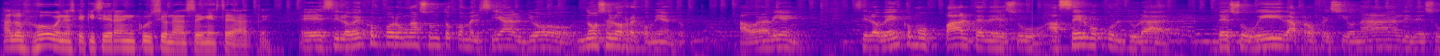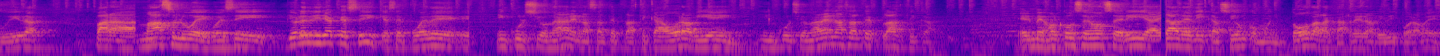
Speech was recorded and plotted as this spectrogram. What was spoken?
a los jóvenes que quisieran incursionarse en este arte. Eh, si lo ven por un asunto comercial, yo no se lo recomiendo. Ahora bien, si lo ven como parte de su acervo cultural, de su vida profesional y de su vida para más luego, es decir, yo le diría que sí, que se puede eh, incursionar en las artes plásticas. Ahora bien, incursionar en las artes plásticas, el mejor consejo sería la dedicación como en toda la carrera vivir por haber,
